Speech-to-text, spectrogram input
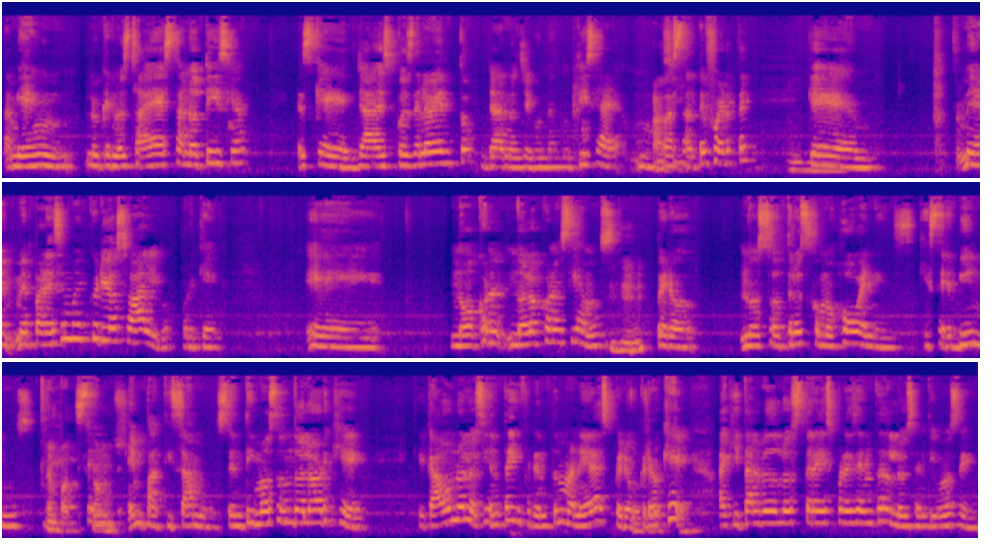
también lo que nos trae esta noticia es que ya después del evento ya nos llegó una noticia ah, bastante fuerte que me, me, parece muy curioso algo, porque eh, no, no lo conocíamos, pero nosotros como jóvenes que servimos, empatizamos. empatizamos, sentimos un dolor que que cada uno lo siente de diferentes maneras, pero creo que aquí tal vez los tres presentes lo sentimos de,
